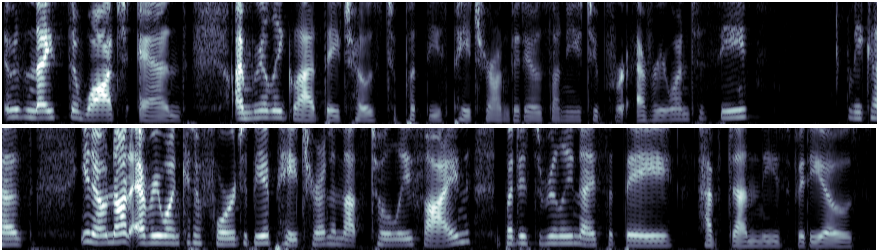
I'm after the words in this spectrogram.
it was nice to watch. And I'm really glad they chose to put these Patreon videos on YouTube for everyone to see because you know not everyone can afford to be a patron and that's totally fine but it's really nice that they have done these videos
